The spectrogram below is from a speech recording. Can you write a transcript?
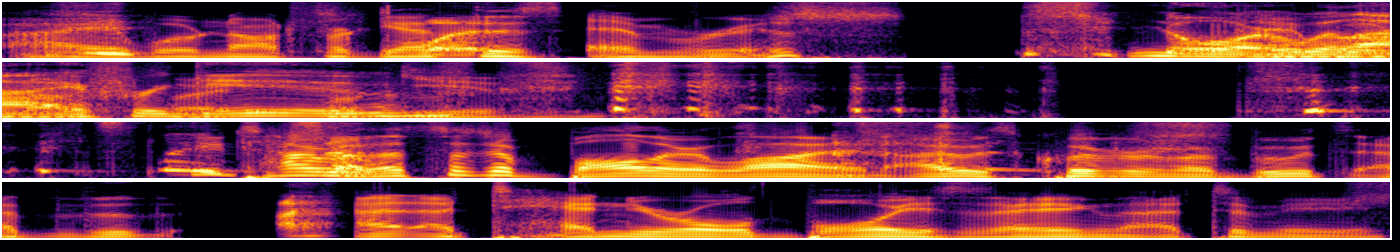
I will not forget What? this, Emrys. Nor will, I forgive. forgive. it's What are you like talking So- about? That's such a baller line. I was quivering my boots at the I- at a ten year old boy saying that to me.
